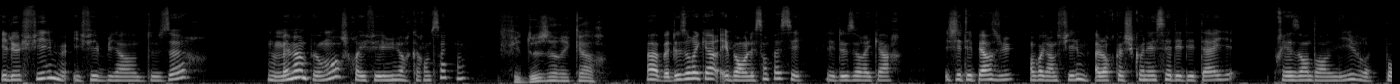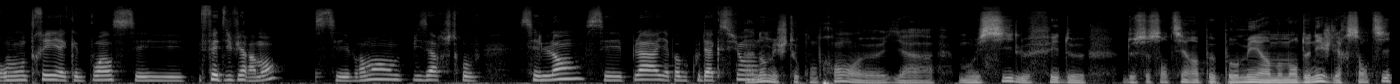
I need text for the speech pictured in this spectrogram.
Et le film, il fait bien 2 heures. Non, même un peu moins, je crois, il fait 1h45, non? Il fait 2h15. Ah, bah 2h15, et ben on les sent passer, les 2h15. J'étais perdue en voyant le film, alors que je connaissais les détails présents dans le livre pour montrer à quel point c'est fait différemment. C'est vraiment bizarre, je trouve c'est lent, c'est plat, il n'y a pas beaucoup d'action. Ah non, mais je te comprends. Il euh, y a moi aussi le fait de, de se sentir un peu paumé à un moment donné, je l'ai ressenti,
